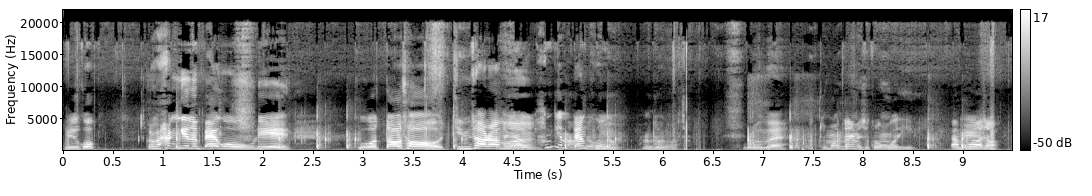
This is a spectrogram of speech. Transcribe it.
일곱? 그럼 한 개는 빼고 우리 그거 떠서 진 사람은 아니야, 한 개만 하자 땡콩. 그냥. 한 개만 하자. 왜? 나 도망다니면서 그런 거지. 안 응. 모아자 응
